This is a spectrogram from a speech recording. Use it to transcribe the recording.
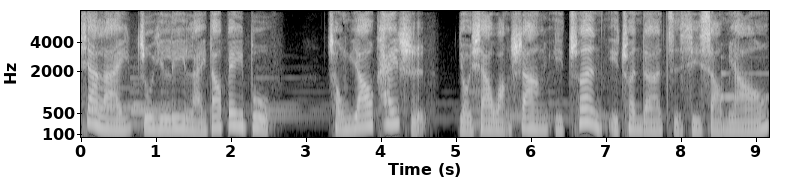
下来注意力来到背部，从腰开始，由下往上一寸一寸的仔细扫描。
